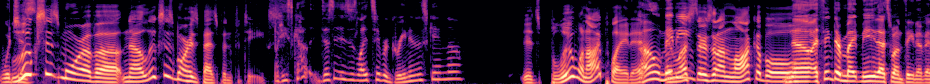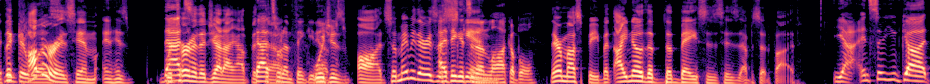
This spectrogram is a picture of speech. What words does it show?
which Luke's is more of a no, Luke's is more his Bespin fatigues. But he's got doesn't is his lightsaber green in this game though? It's blue when I played it. Oh, maybe- unless there's an unlockable No, I think there might be. That's what I'm thinking of. I the think there cover was. is him in his That's- Return of the Jedi outfit. that's though, what I'm thinking Which of. is odd. So maybe there is a I think it's an unlockable. There must be, but I know the the base is his episode five. Yeah, and so you've got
